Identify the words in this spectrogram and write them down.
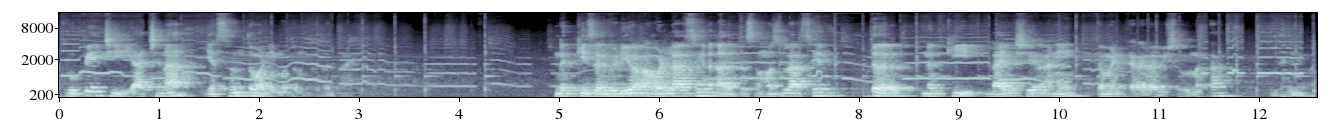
कृपेची याचना या संतवाणीमधून करत आहे. नक्की जर व्हिडिओ आवडला असेल अर्थ समजला असेल तर नक्की लाईक शेअर आणि कमेंट करायला विसरू नका. धन्यवाद.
